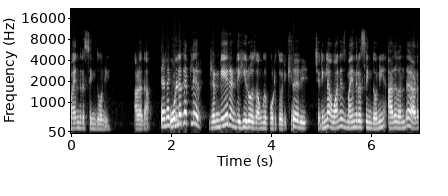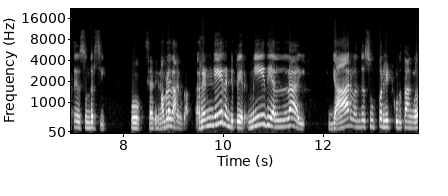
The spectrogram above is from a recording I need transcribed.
மகேந்திர சிங் தோனி. அவ்வளவுதான். உலகத்துல ரெண்டே ரெண்டு ஹீரோஸ் அவங்கள பொறுத்த வரைக்கும். சரி. சரிங்களா? ஒன் இஸ் மகேந்திர சிங் தோனி அது வந்து அடுத்து சுந்தர் சி. ஓ சரி. ரெண்டே அவ்வளவுதான். ரெண்டே ரெண்டு பேர். மீதி எல்லாம் யார் வந்து சூப்பர் ஹிட் கொடுத்தாங்களோ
